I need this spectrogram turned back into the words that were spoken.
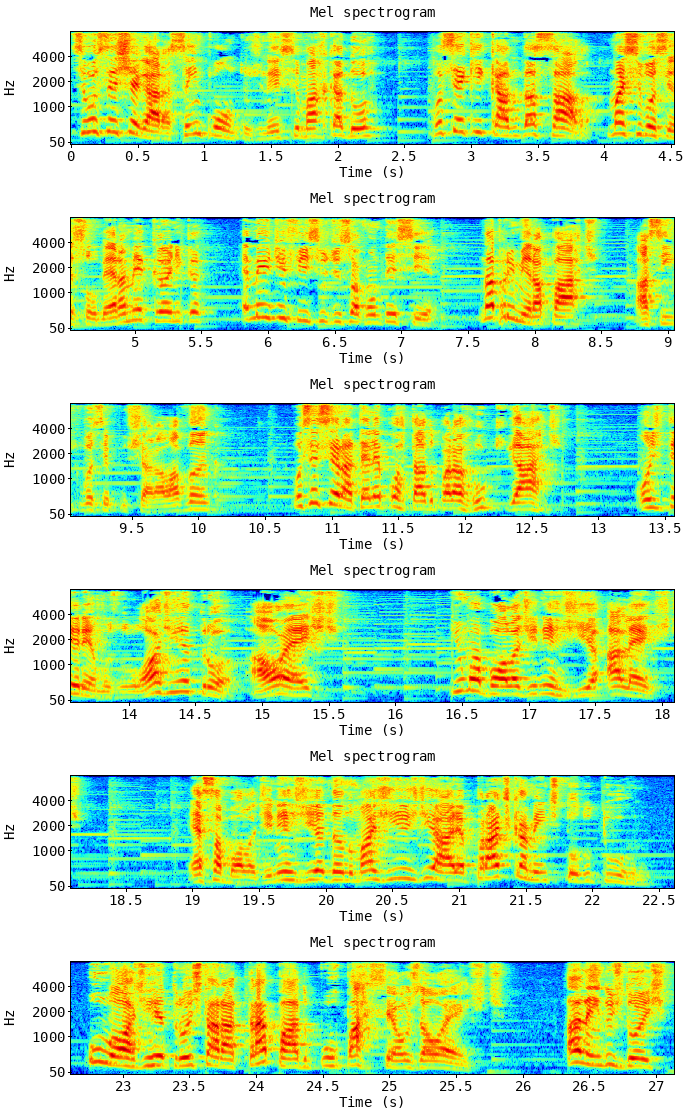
Se você chegar a 100 pontos nesse marcador, você é quicado da sala, mas se você souber a mecânica, é meio difícil disso acontecer. Na primeira parte, assim que você puxar a alavanca, você será teleportado para Hookguard, onde teremos o Lord Retro a oeste e uma bola de energia a leste. Essa bola de energia dando magias de área praticamente todo turno. O Lord Retro estará atrapado por Parcels da oeste. Além dos dois,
